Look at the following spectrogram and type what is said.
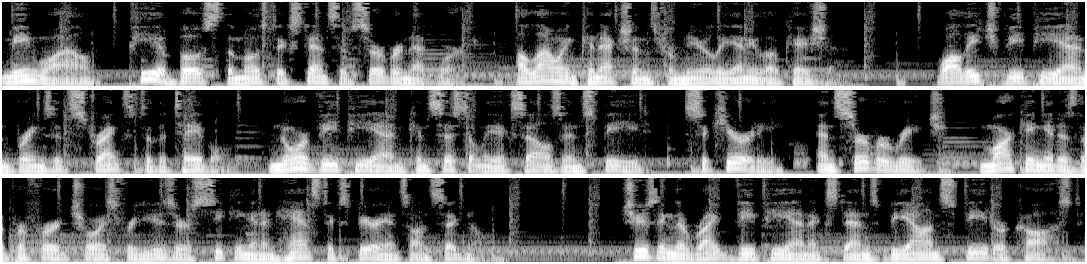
Meanwhile, PIA boasts the most extensive server network, allowing connections from nearly any location. While each VPN brings its strengths to the table, NordVPN consistently excels in speed, security, and server reach, marking it as the preferred choice for users seeking an enhanced experience on Signal. Choosing the right VPN extends beyond speed or cost.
